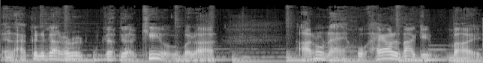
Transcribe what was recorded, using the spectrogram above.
And I could have got hurt, got, got killed. But I I don't know how did I get by it.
